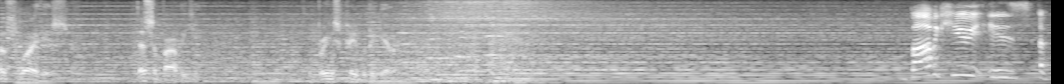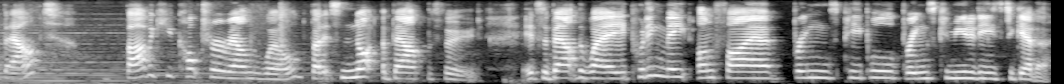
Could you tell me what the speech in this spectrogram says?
That's what it is. That's a barbecue. It brings people together. Barbecue is about barbecue culture around the world, but it's not about the food. It's about the way putting meat on fire brings people, brings communities together.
